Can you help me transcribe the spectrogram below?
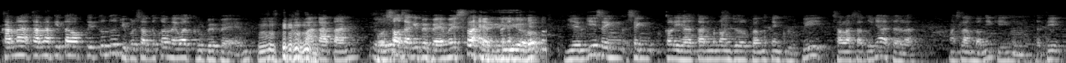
Karena karena kita waktu itu tuh dipersatukan lewat grup BBM, grup angkatan. Bosok saiki BBM wis lain. Iya. Biyen ki sing sing kelihatan menonjol banget yang grup iki salah satunya adalah Mas Lambang iki. Jadi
